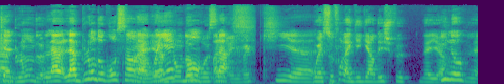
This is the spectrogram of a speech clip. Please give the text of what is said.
je- la blonde. la, la blonde au gros sein, là, Ouais, vous la voyez blonde au Bon, gros sein, voilà. exact. Qui, euh, elles se font la guéguerre des cheveux, d'ailleurs. Ino. La-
